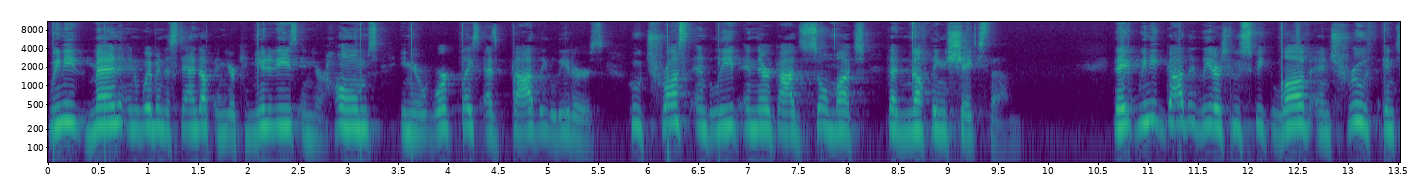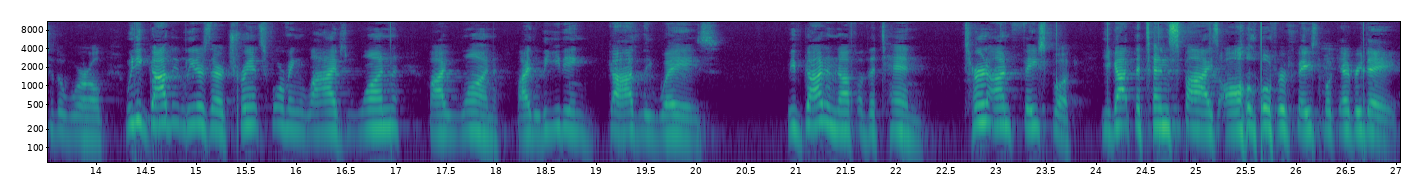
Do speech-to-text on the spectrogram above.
We need men and women to stand up in your communities, in your homes, in your workplace as godly leaders who trust and believe in their God so much that nothing shakes them. They, we need godly leaders who speak love and truth into the world. We need godly leaders that are transforming lives one by one by leading godly ways. We've got enough of the 10. Turn on Facebook you got the 10 spies all over Facebook every day.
